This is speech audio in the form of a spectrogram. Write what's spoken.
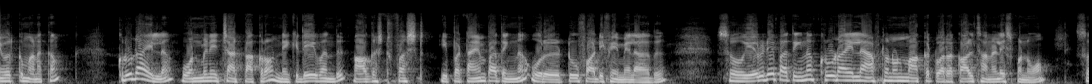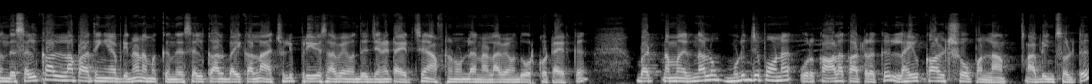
அனைவருக்கும் வணக்கம். க்ரூடாயில் ஒன் மினிட் சார்ட் பார்க்குறோம் இன்றைக்கி டே வந்து ஆகஸ்ட் ஃபஸ்ட் இப்போ டைம் பார்த்தீங்கன்னா ஒரு டூ ஃபார்ட்டி ஃபைவ் மேலே ஆகுது. ஸோ எவ்ரிடே பார்த்தீங்கன்னா க்ரூட் ஆஃப்டர்நூன் மார்க்கெட் வர கால்ஸ் அனலைஸ் பண்ணுவோம். ஸோ இந்த செல் கால்லாம் பார்த்தீங்க அப்படின்னா நமக்கு இந்த செல் கால் பை கால்லாம் ஆக்சுவலி ப்ரீவியஸாகவே வந்து ஜெனரேட் ஆயிடுச்சு ஆஃப்டர்நூனில் நல்லாவே வந்து ஒர்க் அவுட் ஆயிருக்கு. பட் நம்ம இருந்தாலும் முடிஞ்சு போன ஒரு காலை காட்டுறதுக்கு லைவ் கால் ஷோ பண்ணலாம் அப்படின்னு சொல்லிட்டு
